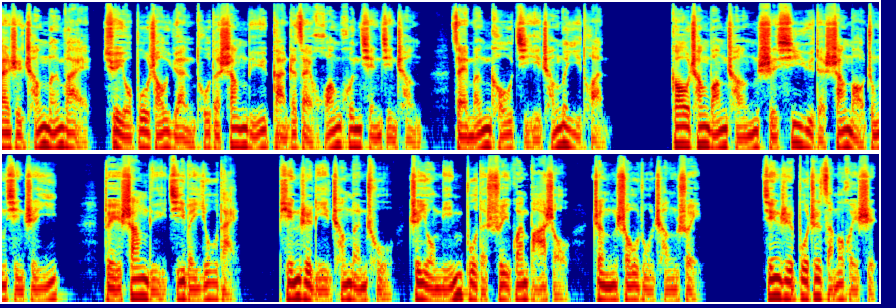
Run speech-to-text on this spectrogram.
但是城门外却有不少远途的商旅赶着在黄昏前进城，在门口挤成了一团。高昌王城是西域的商贸中心之一，对商旅极为优待。平日里城门处只有民部的税官把守，征收入城税。今日不知怎么回事，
